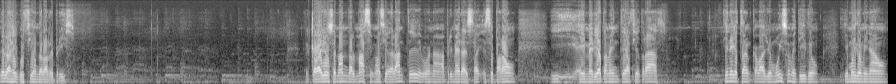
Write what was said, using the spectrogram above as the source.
de la ejecución de la reprise. El caballo se manda al máximo hacia adelante, de buena primera ese, parón y, e inmediatamente hacia atrás. Tiene que estar un caballo muy sometido y muy dominado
